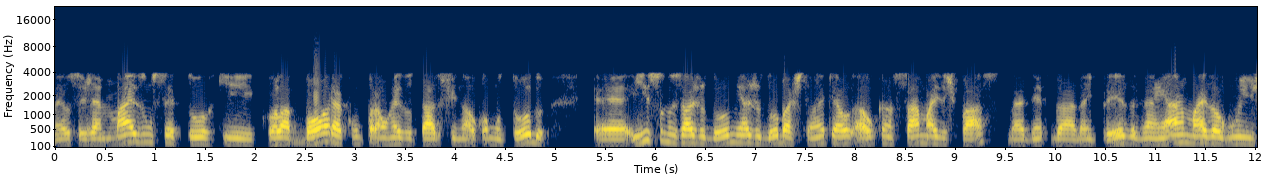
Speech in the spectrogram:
né? ou seja, é mais um setor que colabora para um resultado final como um todo. É, isso nos ajudou, me ajudou bastante a, a alcançar mais espaço né, dentro da, da, empresa, ganhar mais alguns,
